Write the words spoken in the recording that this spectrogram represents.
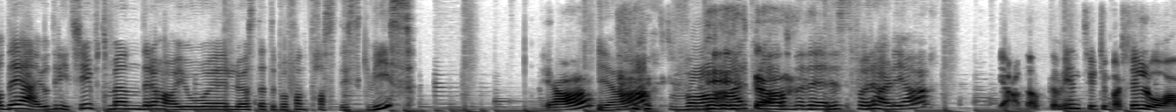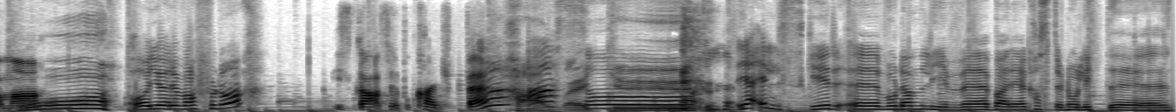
Og det er jo dritkjipt, men dere har jo eh, løst dette på fantastisk vis. Ja. Ja. Hva er planene deres for helga? Ja, da skal vi en tur til Barcelona. Åh, Å gjøre hva for noe? Vi skal se på Karpe. herregud. Jeg elsker eh, hvordan livet bare kaster noe litt eh,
